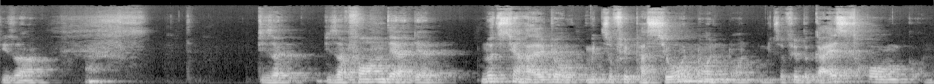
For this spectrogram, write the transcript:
dieser, dieser, dieser Form der, der Nutztierhaltung mit so viel Passion und, und mit so viel Begeisterung und,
